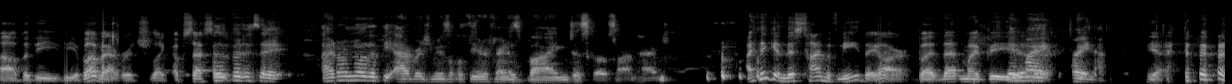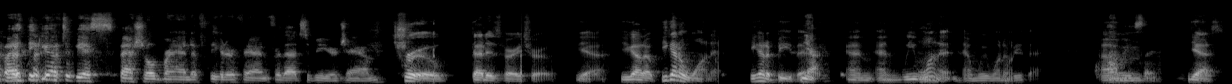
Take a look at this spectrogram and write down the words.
uh, but the the above average, like obsessive. I was about to say, I don't know that the average musical theater fan is buying Disco Sondheim. I think in this time of need they are, but that might be. It uh, might right now, Yeah. but I think you have to be a special brand of theater fan for that to be your jam. true. That is very true. Yeah. You gotta you gotta want it. You gotta be there. Yeah. And and we want it, and we want to be there. Um, Obviously, Yes,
